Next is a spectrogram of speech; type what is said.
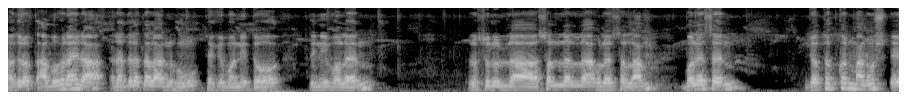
হজরত আবু হরাইরা রাজা তালা আনহু থেকে বর্ণিত, তিনি বলেন, রসুলুল্লাহ সাল্লাহ সাল্লাম বলেছেন যতক্ষণ মানুষ এ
